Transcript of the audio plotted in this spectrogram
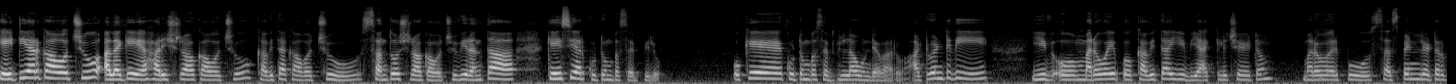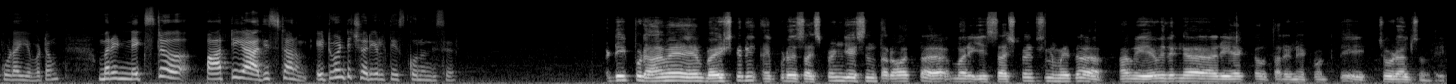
కేటీఆర్ కావచ్చు అలాగే హరీష్ రావు కావచ్చు కవిత కావచ్చు సంతోష్ రావు కావచ్చు వీరంతా కేసీఆర్ కుటుంబ సభ్యులు. ఒకే కుటుంబ సభ్యుల్లా ఉండేవారు. అటువంటిది ఈ మరోవైపు కవిత ఈ వ్యాఖ్యలు చేయటం మరోవైపు సస్పెండ్ లెటర్ కూడా ఇవ్వటం మరి నెక్స్ట్ పార్టీ అధిష్టానం ఎటువంటి చర్యలు తీసుకోనుంది సార్? అంటే ఇప్పుడు ఆమె బహిష్కరి ఇప్పుడు సస్పెండ్ చేసిన తర్వాత మరి ఈ సస్పెన్షన్ మీద ఆమె ఏ విధంగా రియాక్ట్ అవుతారనేటువంటిది చూడాల్సి ఉంది.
